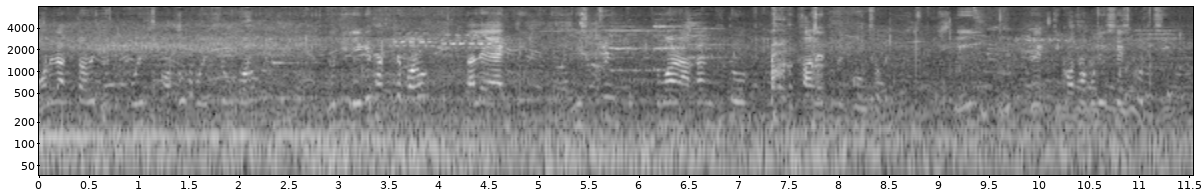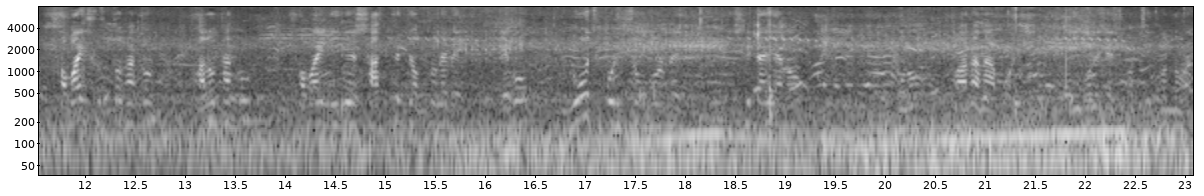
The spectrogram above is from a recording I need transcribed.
মনে রাখতে হবে, যদি কঠোর পরিশ্রম করো, যদি লেগে থাকতে পারো, তাহলে একদিন নিশ্চয়ই তোমার আকাঙ্ক্ষিত স্থানে তুমি পৌঁছবে। এই একটি কথা বলেই শেষ করছি। সবাই সুস্থ থাকো, ভালো থাকো, সবাই নিজের স্বাস্থ্যের যত্ন নেবে এবং রোজ পরিশ্রম করবে সেটা যেন কোনো বাধা না পড়ে এই বলে করছি ধন্যবাদ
